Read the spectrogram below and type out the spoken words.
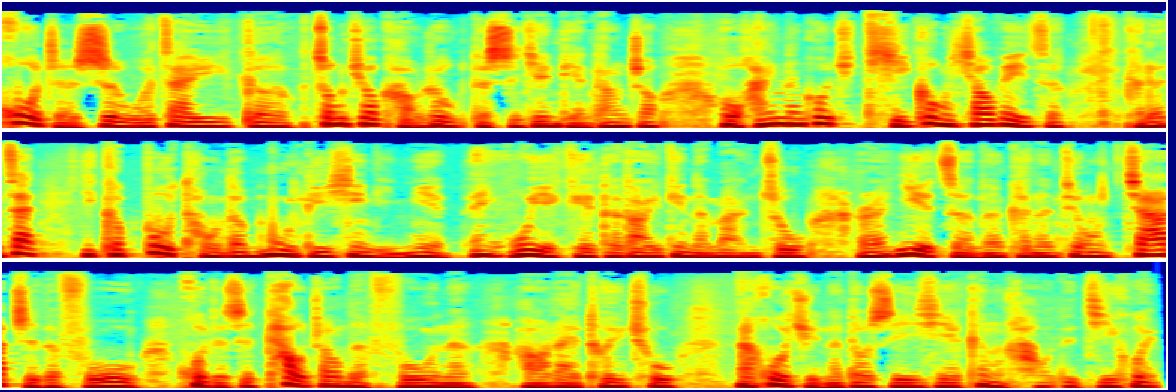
或者是我在一个中秋烤肉的时间点当中，我还能够去提供消费者可能在一个不同的目的性里面，哎，我也可以得到一定的满足。而业者呢，可能就用加值的服务或者是套装的服务呢，好来推出，那或许呢，都是一些更好的机会。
